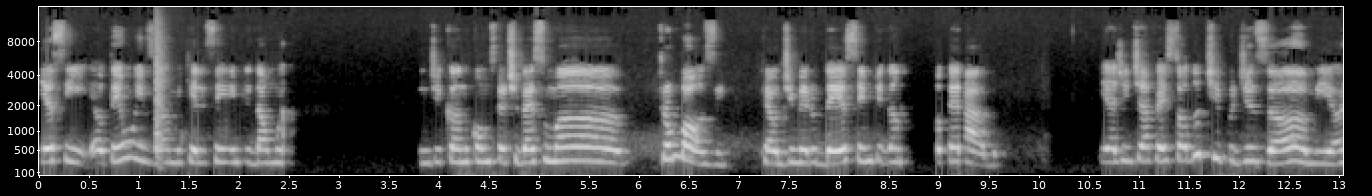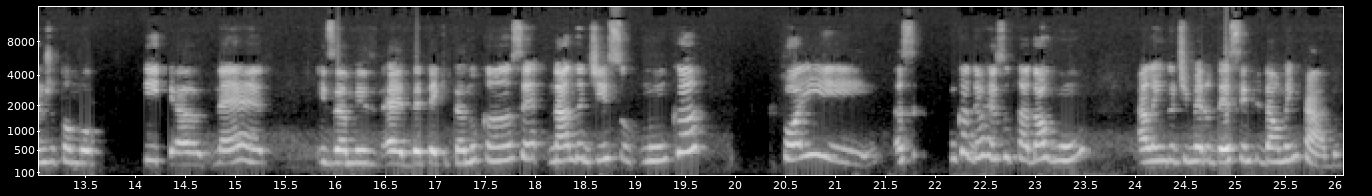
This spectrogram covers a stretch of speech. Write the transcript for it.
e assim, eu tenho um exame que ele sempre dá um. Indicando como se eu tivesse uma trombose, que é o dímero D sempre dando alterado. E a gente já fez todo tipo de exame, angiotomografia, né? Exames é, detectando câncer. Nada disso nunca foi. Assim, nunca deu resultado algum, além do dímero D sempre dar aumentado.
